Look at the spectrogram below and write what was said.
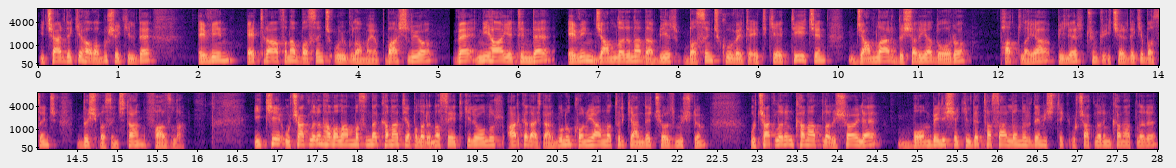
İçerideki hava bu şekilde evin etrafına basınç uygulamaya başlıyor. Ve nihayetinde evin camlarına da bir basınç kuvveti etki ettiği için camlar dışarıya doğru patlayabilir. Çünkü içerideki basınç dış basınçtan fazla. 2. Uçakların havalanmasında kanat yapıları nasıl etkili olur? Arkadaşlar bunu konuyu anlatırken de çözmüştüm. Uçakların kanatları şöyle bombeli şekilde tasarlanır demiştik. Uçakların kanatları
